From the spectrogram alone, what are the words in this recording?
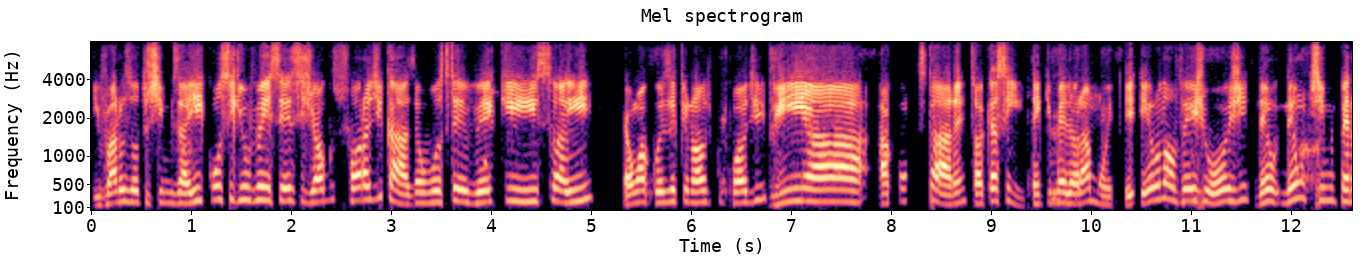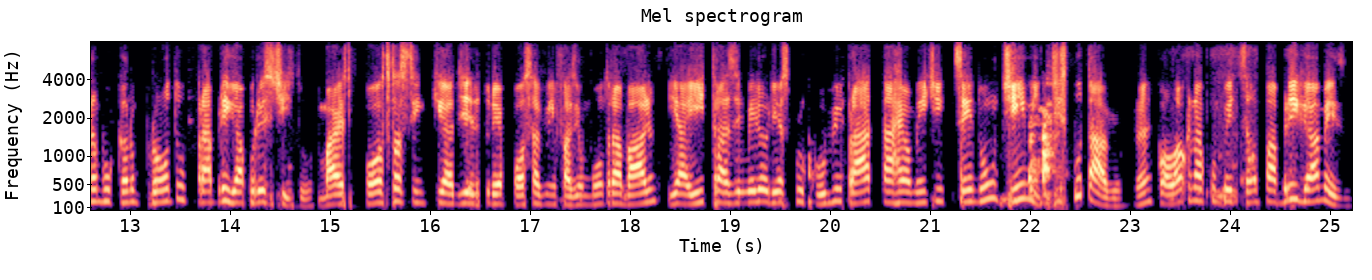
e vários outros times aí, conseguiu vencer esses jogos fora de casa. Então você vê que isso aí é uma coisa que o Náutico pode vir a, a conquistar, né? Só que assim, tem que melhorar muito. E eu não vejo hoje nenhum, nenhum time pernambucano pronto para brigar por esse título, mas possa assim que a diretoria possa vir fazer um bom trabalho e aí trazer melhorias para o clube para estar realmente sendo um time disputável, né? Coloca na competição para brigar mesmo.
